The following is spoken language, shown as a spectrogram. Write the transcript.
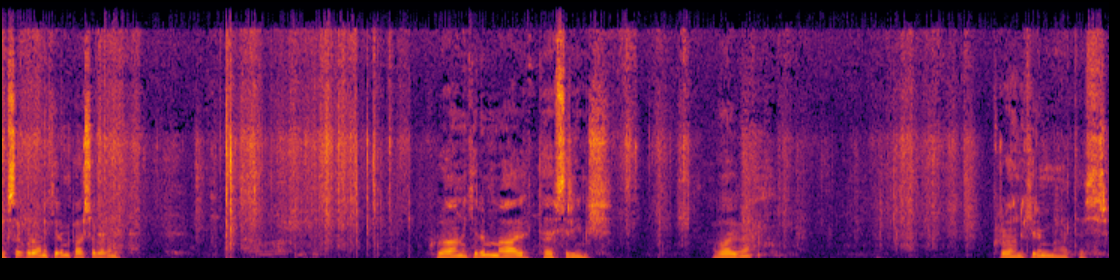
Yoksa Kur'an-ı Kerim parçaları mı? Kur'an-ı Kerim mal tefsiriymiş. Vay be. Kur'an-ı Kerim mal tefsir.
